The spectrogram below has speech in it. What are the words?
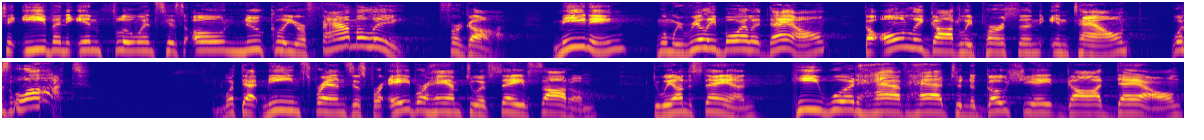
to even influence his own nuclear family for God. Meaning, when we really boil it down, the only godly person in town was Lot. What that means, friends, is for Abraham to have saved Sodom, do we understand? He would have had to negotiate God down,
